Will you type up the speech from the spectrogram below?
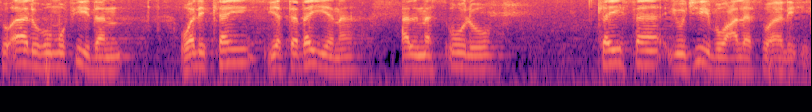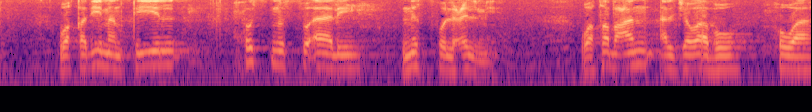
سؤاله مفيدا ولكي يتبين المسؤول كيف يجيب على سؤاله. وقديما قيل حسن السؤال نصف العلم. وطبعا الجواب هو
